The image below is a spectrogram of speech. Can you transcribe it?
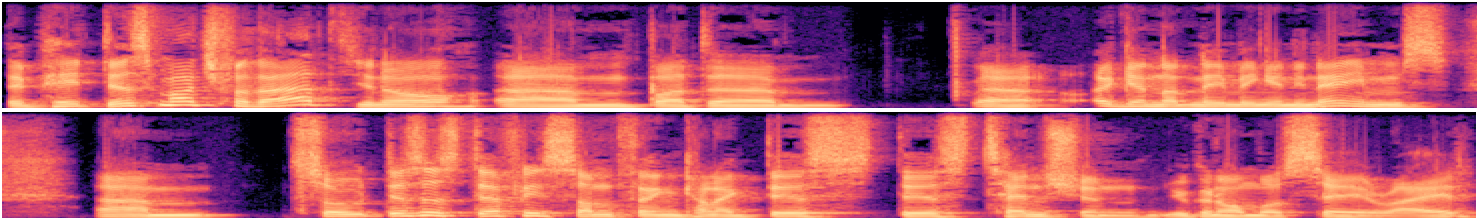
they paid this much for that, you know. Um, but um, uh, again, not naming any names. Um, so this is definitely something kind of like this this tension you can almost say right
